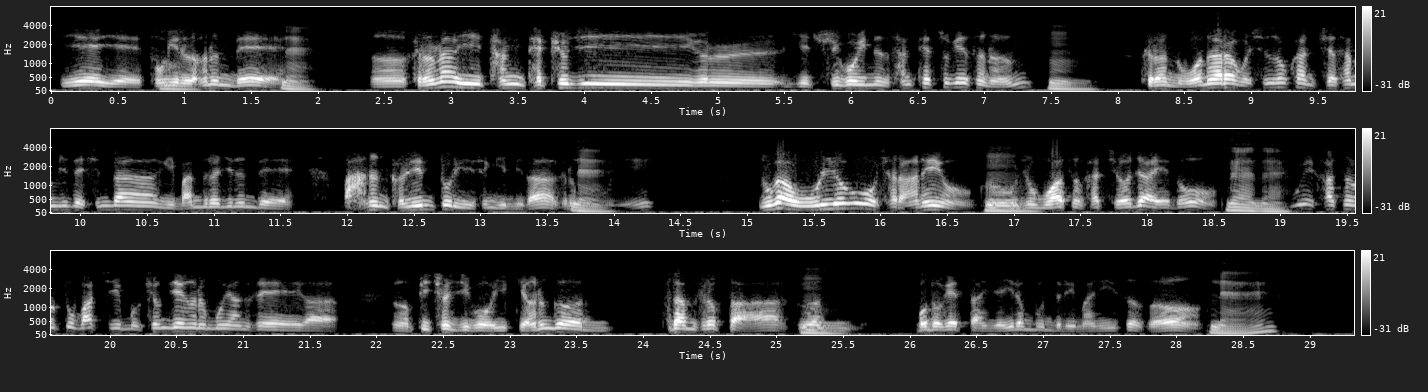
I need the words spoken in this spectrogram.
예예 동의를 어. 하는데 네. 어 그러나 이 당 대표직을 이게 쥐고 있는 상태 속에서는 음. 그런 원활하고 신속한 제3지대 신당이 만들어지는데 많은 걸림돌이 생깁니다. 그런 네. 부분이 누가 오려고 잘 안 해요. 그 음. 좀 와서 같이 여자 해도 네네. 위에 가서 또 마치 뭐 경쟁하는 모양새가 어, 비춰지고 이렇게 하는 건 부담스럽다. 그건 음. 못 오겠다. 이제 이런 분들이 많이 있어서 네.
